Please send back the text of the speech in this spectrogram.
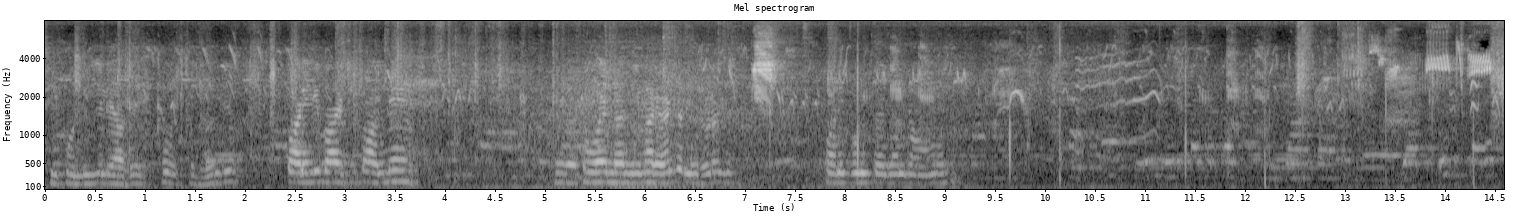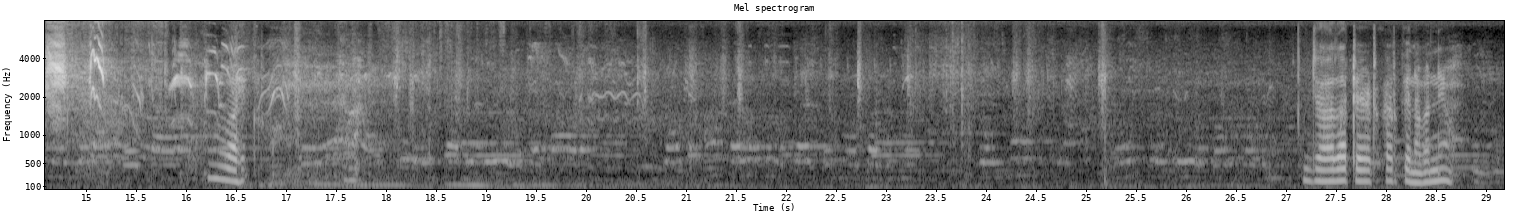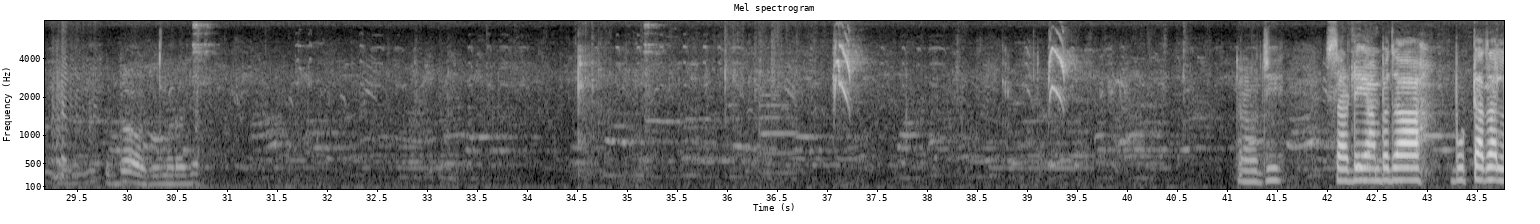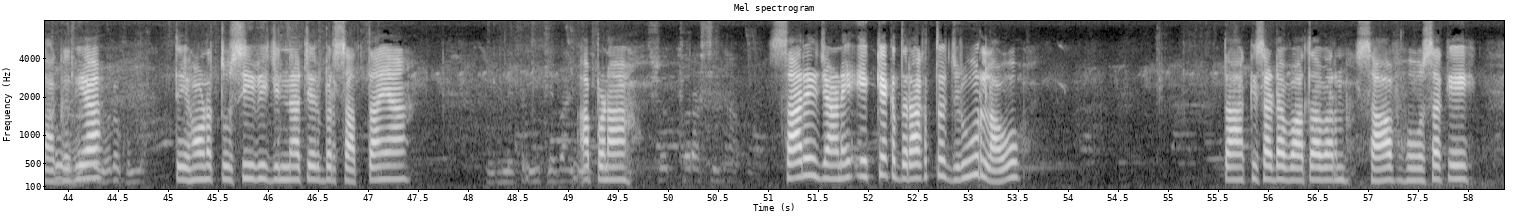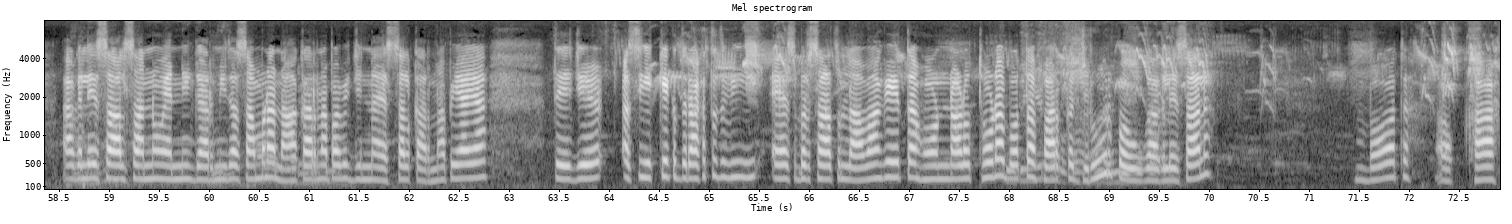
ਰੱਸੀ ਪੋਲੀ ਜਿਹੀ ਲਿਆ ਕੇ ਇੱਥੋਂ ਉੱਥੋਂ ਬੰਨ੍ਹਦੇ ਪਾਣੀ ਦੀ ਬਾਲਟੀ ਪਾਉਂਦੇ ਫਿਰ ਟੋਆ ਇੰਨਾ ਨੀਵਾਂ ਰਹਿਣ ਦਿੰਦੇ ਥੋੜਾ ਜਿਹਾ। ਪਾਣੀ ਪੂਣੀ ਪੈ ਜਾਂਦਾ ਹੁਣ ਵਾਹਿਗੁਰੂ। ਜ਼ਿਆਦਾ ਟਾਈਟ ਕਰਕੇ ਨਾ ਬੰਨਿਓ। ਸਿੱਧਾ ਹੋ ਜਾਊ ਮੜਾ ਜਿਹਾ। ਲਓ ਜੀ ਸਾਡੇ ਅੰਬ ਦਾ ਬੂਟਾ ਤਾਂ ਲੱਗ ਗਿਆ। ਤੇ ਹੁਣ ਤੁਸੀਂ ਵੀ ਜਿੰਨਾ ਚਿਰ ਬਰਸਾਤਾਂ ਆ ਆਪਣਾ ਸਾਰੇ ਜਾਣੇ ਇੱਕ ਇੱਕ ਦਰਖਤ ਜ਼ਰੂਰ ਲਾਓ ਤਾਂ ਕਿ ਸਾਡਾ ਵਾਤਾਵਰਨ ਸਾਫ਼ ਹੋ ਸਕੇ। ਅਗਲੇ ਸਾਲ ਸਾਨੂੰ ਇੰਨੀ ਗਰਮੀ ਦਾ ਸਾਹਮਣਾ ਨਾ ਕਰਨਾ ਪਵੇ ਜਿੰਨਾ ਇਸ ਸਾਲ ਕਰਨਾ ਪਿਆ ਆ। ਤੇ ਜੇ ਅਸੀਂ ਇੱਕ ਇੱਕ ਦਰਖਤ ਵੀ ਇਸ ਬਰਸਾਤ ਨੂੰ ਲਾਵਾਂਗੇ ਤਾਂ ਹੁਣ ਨਾਲੋਂ ਥੋੜਾ ਬਹੁਤਾ ਫ਼ਰਕ ਜ਼ਰੂਰ ਪਊਗਾ ਅਗਲੇ ਸਾਲ। ਬਹੁਤ ਔਖਾ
